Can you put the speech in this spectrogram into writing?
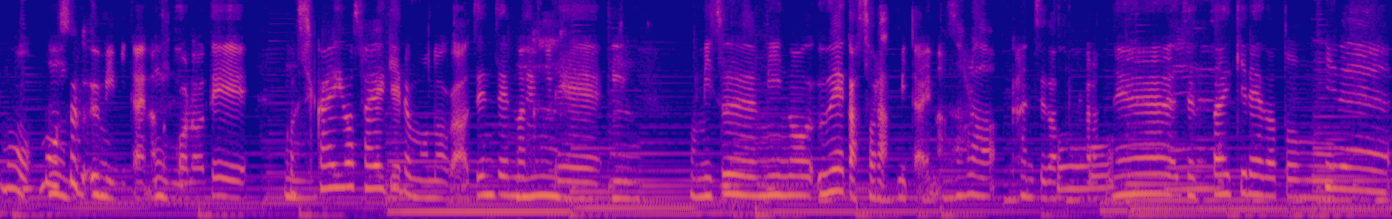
うもうもうすぐ海みたいなところで、こう視界を遮るものが全然なくて、うん、もう湖の上が空みたいな空。感じだったからね。絶対綺麗だと思う。綺麗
